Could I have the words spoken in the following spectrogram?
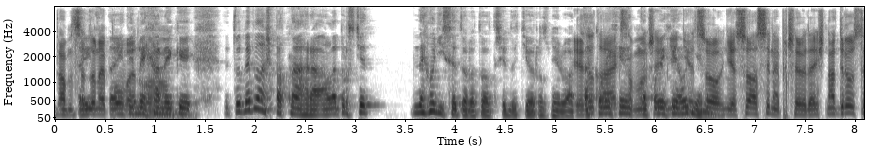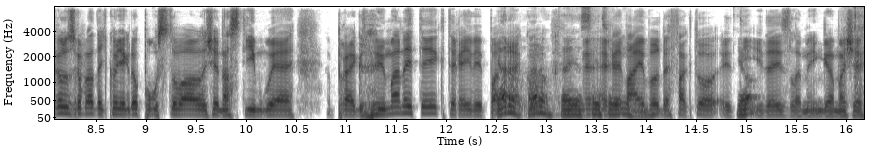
Tam se tady, to tady ty mechaniky, to nebyla špatná hra, ale prostě nehodí se to do toho 3 do rozměru. A je to tak, je, samozřejmě je hodně, něco, no. něco asi nepřevedeš. Na druhou stranu zrovna teď někdo postoval, že na Steamu je projekt Humanity, který vypadá ano, jako ano, to je revival de facto i idei s Lemmingama, že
